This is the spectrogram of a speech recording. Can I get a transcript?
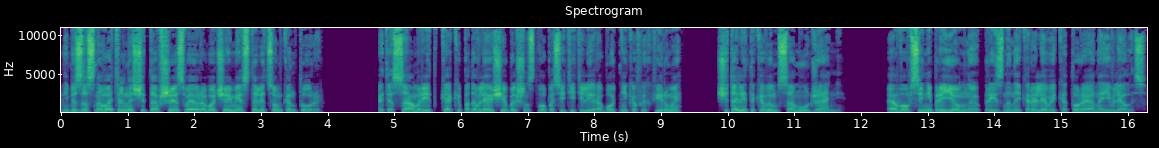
Небезосновательно считавшая свое рабочее место лицом конторы. Хотя сам Рид, как и подавляющее большинство посетителей и работников их фирмы, считали таковым саму Джанни, а вовсе не приемную, признанной королевой которой она являлась.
